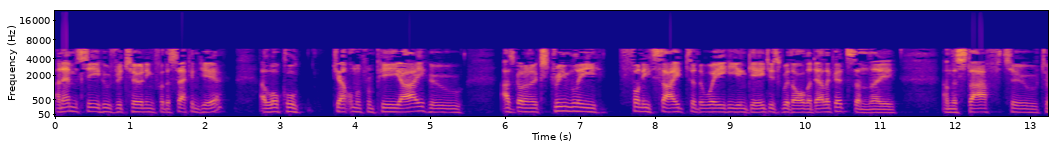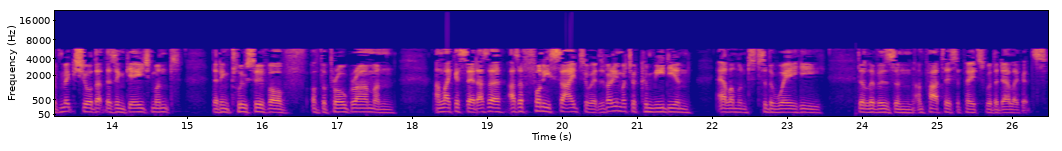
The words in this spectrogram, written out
an MC who's returning for the second year, a local gentleman from PEI who has got an extremely funny side to the way he engages with all the delegates and the and the staff to to make sure that there's engagement that inclusive of of the program and and like I said, as a as a funny side to it, it's very much a comedian element to the way he delivers and, and participates with the delegates.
